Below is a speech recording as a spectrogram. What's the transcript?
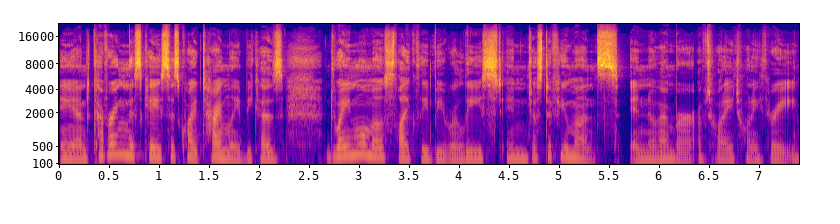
And covering this case is quite timely because Duane will most likely be released in just a few months in November of 2023.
